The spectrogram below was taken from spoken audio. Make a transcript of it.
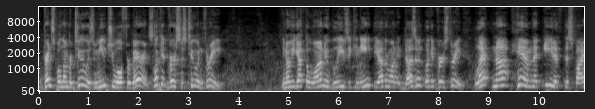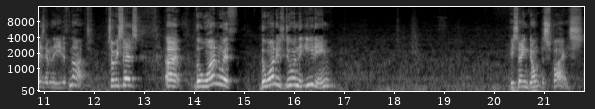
The principle number two is mutual forbearance. Look at verses 2 and 3. You know, you got the one who believes he can eat, the other one who doesn't. Look at verse 3. Let not him that eateth despise him that eateth not. So he says, uh, the one with, the one who's doing the eating, he's saying don't despise.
